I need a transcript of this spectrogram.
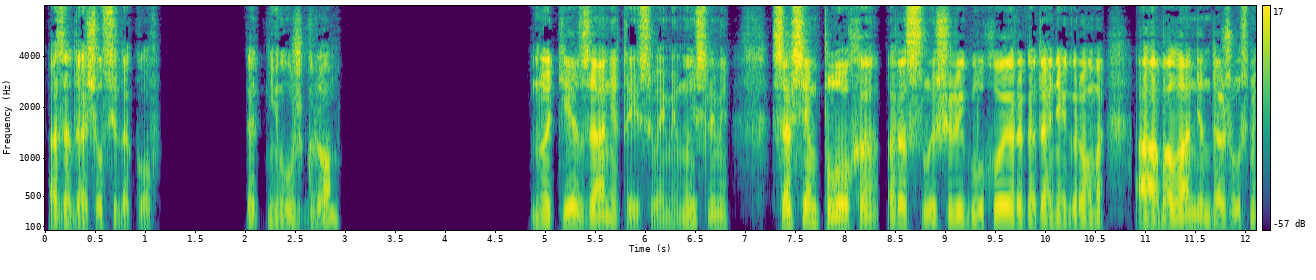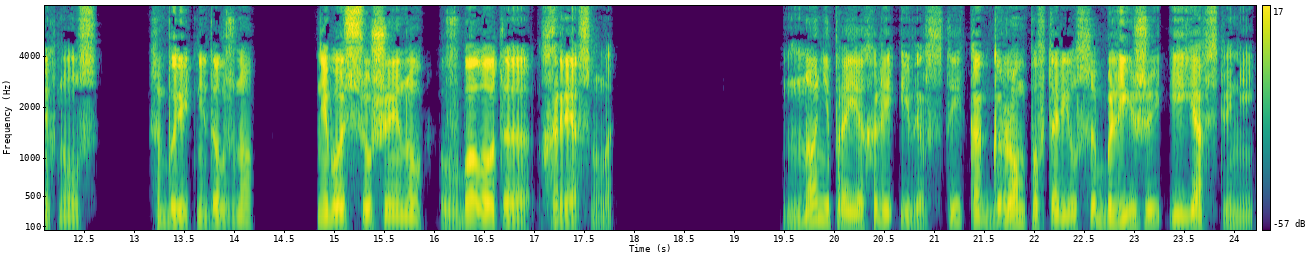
озадачил седаков. — Это не уж гром? Но те, занятые своими мыслями, совсем плохо расслышали глухое рокотание грома, а Баландин даже усмехнулся. — Быть не должно. Небось, сушину в болото хряснуло. Но не проехали и версты, как гром повторился ближе и явственней.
